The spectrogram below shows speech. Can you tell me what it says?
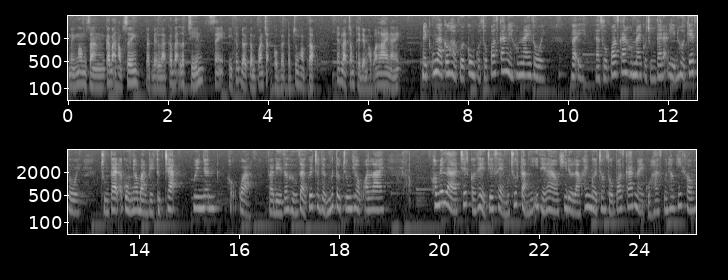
Mình mong rằng các bạn học sinh, đặc biệt là các bạn lớp 9 sẽ ý thức được tầm quan trọng của việc tập trung học tập, nhất là trong thời điểm học online này. Đây cũng là câu hỏi cuối cùng của số podcast ngày hôm nay rồi. Vậy là số podcast hôm nay của chúng ta đã đến hồi kết rồi. Chúng ta đã cùng nhau bàn về thực trạng, nguyên nhân, hậu quả và đề ra hướng giải quyết cho việc mất tập trung khi học online. Không biết là Chết có thể chia sẻ một chút cảm nghĩ thế nào khi được làm khách mời trong số podcast này của High School Help Kids không?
